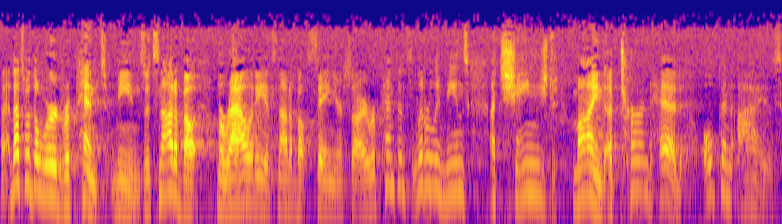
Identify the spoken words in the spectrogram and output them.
That's what the word repent means. It's not about morality, it's not about saying you're sorry. Repentance literally means a changed mind, a turned head, open eyes,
